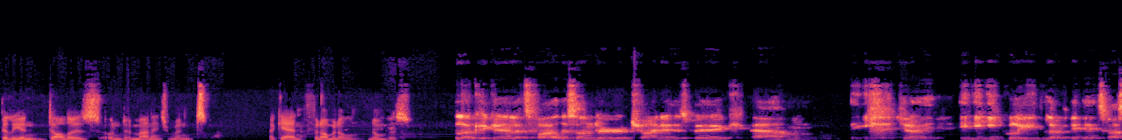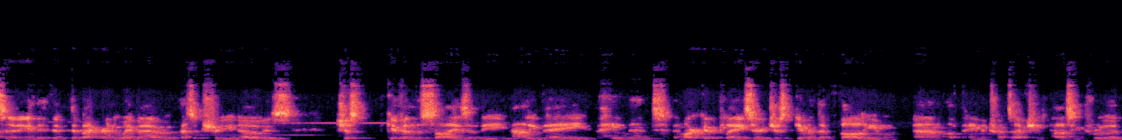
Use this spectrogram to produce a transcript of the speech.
billion dollars under management. Again, phenomenal numbers. Look, again, let's file this under China is big. Um, you know, equally, look, it's fascinating. The, the, background of Weibo, as I'm sure you know, is just given the size of the Alipay payment marketplace, or just given the volume um, of payment transactions passing through it,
